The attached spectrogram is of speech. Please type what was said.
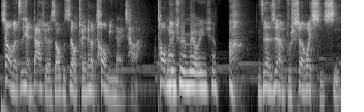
像我们之前大学的时候，不是有推那个透明奶茶？透明完全没有印象啊！你真的是很不社会时事，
